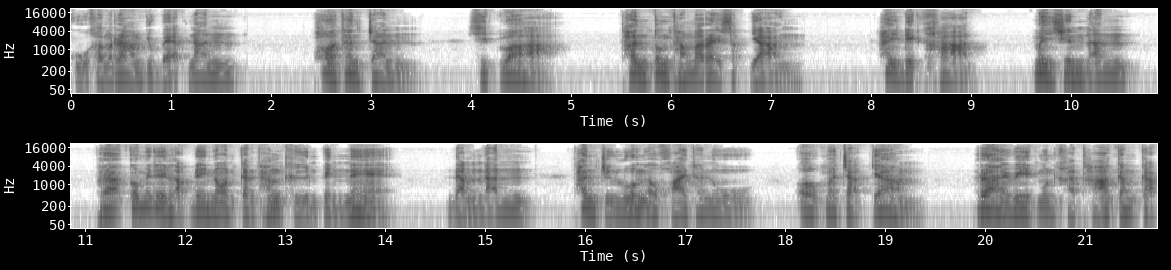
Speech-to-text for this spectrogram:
กู่คำรามอยู่แบบนั้น พ่อท่านจันคิดว่า ท่านต้องทำอะไรสักอย่าง ให้เด็ดขาด ไม่เช่นนั้น พระก็ไม่ได้หลับได้นอนกันทั้งคืนเป็นแน่ ดังนั้นท่านจึงล้วงเอาควายธนู ออกมาจากย่าม ร่ายเวทมนต์คาถากำกับ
